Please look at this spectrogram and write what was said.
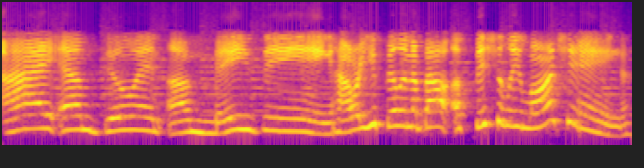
I am doing amazing. How are you feeling about officially launching?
